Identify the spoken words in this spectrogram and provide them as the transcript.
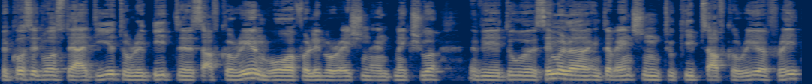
because it was the idea to repeat the South Korean War for liberation and make sure we do a similar intervention to keep South Korea free.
